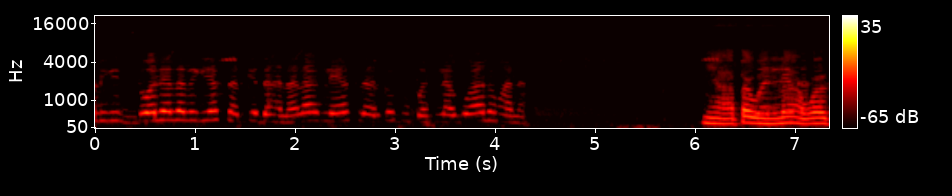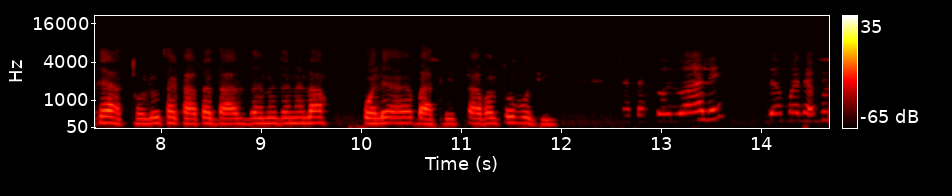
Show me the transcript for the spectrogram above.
लगी डोल्याला लगी एकसारखे धाना लागले एकसारखं दुपट लागू आलं मला. मी आता ना वळत्या थोडूसा का? आता दाल दन दन लाव पोल्या बातलीत ताबडतोब होती. आता करू आले दमा दमा.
